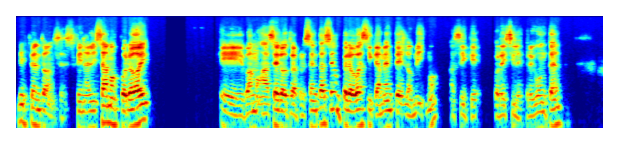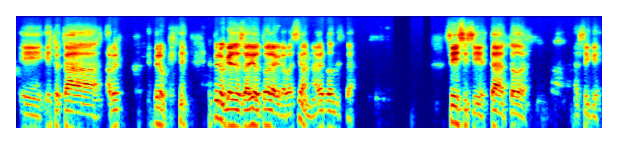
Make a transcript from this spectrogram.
Listo, entonces, finalizamos por hoy. Eh, vamos a hacer otra presentación, pero básicamente es lo mismo, así que por ahí si les preguntan. eh, esto está, a ver, espero que, espero que haya salido toda la grabación, a ver dónde está. Sí, sí, sí, está toda. Así que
